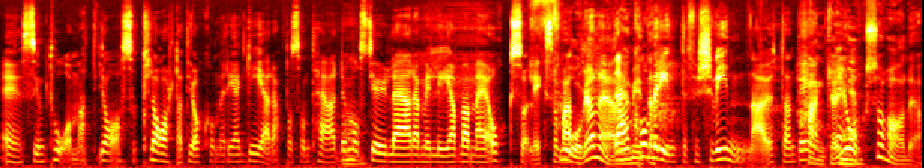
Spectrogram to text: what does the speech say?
Eh, symptom att ja, såklart att jag kommer reagera på sånt här. Det måste jag ju lära mig leva med också. Liksom, Frågan är det här inte- kommer inte försvinna. Utan det, Han kan ju också ha det.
